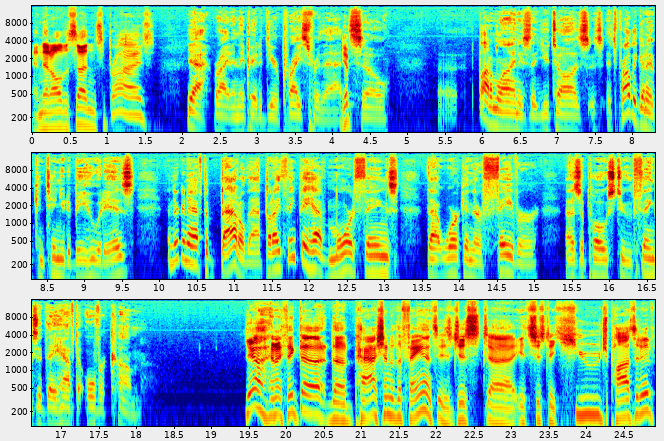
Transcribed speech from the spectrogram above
And then all of a sudden, surprise. Yeah, right. And they paid a dear price for that. Yep. So, uh, bottom line is that Utah is it's probably going to continue to be who it is, and they're going to have to battle that. But I think they have more things that work in their favor as opposed to things that they have to overcome. Yeah, and I think the the passion of the fans is just uh, it's just a huge positive.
